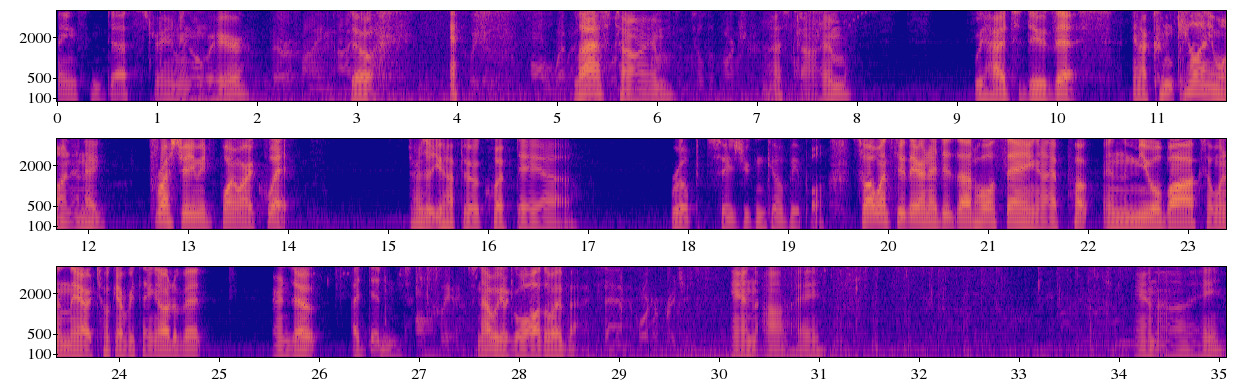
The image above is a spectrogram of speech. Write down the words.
Playing some Death Stranding over here. So, clear. All weapons last time, locked until departure. last time, we had to do this, and I couldn't kill anyone, and it frustrated me to the point where I quit. Turns out you have to equip a uh, rope so you can kill people. So I went through there and I did that whole thing, and I put in the mule box. I went in there, I took everything out of it. Turns out I didn't. All clear. So now we gotta go all the way back. Sam Porter Bridges. Can I? Can I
